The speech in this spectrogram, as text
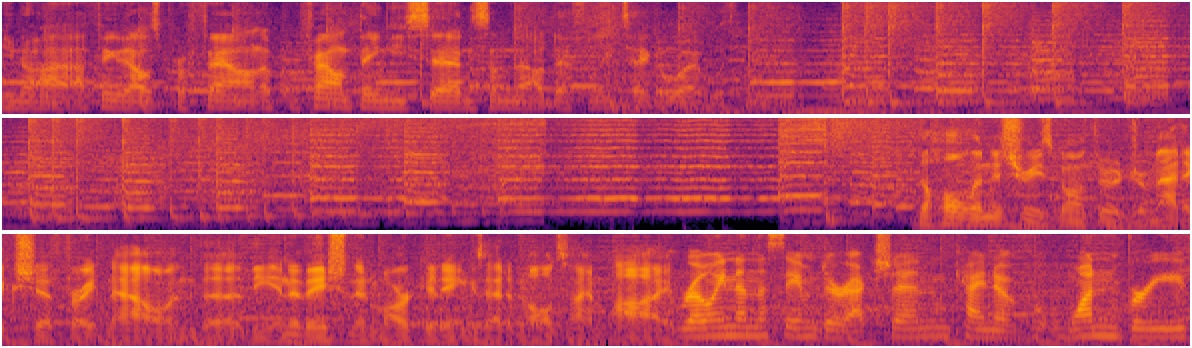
You know, I, I think that was profound, a profound thing he said and something I'll definitely take away with me. The whole industry is going through a dramatic shift right now, and the, the innovation in marketing is at an all time high. Rowing in the same direction, kind of one brief,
